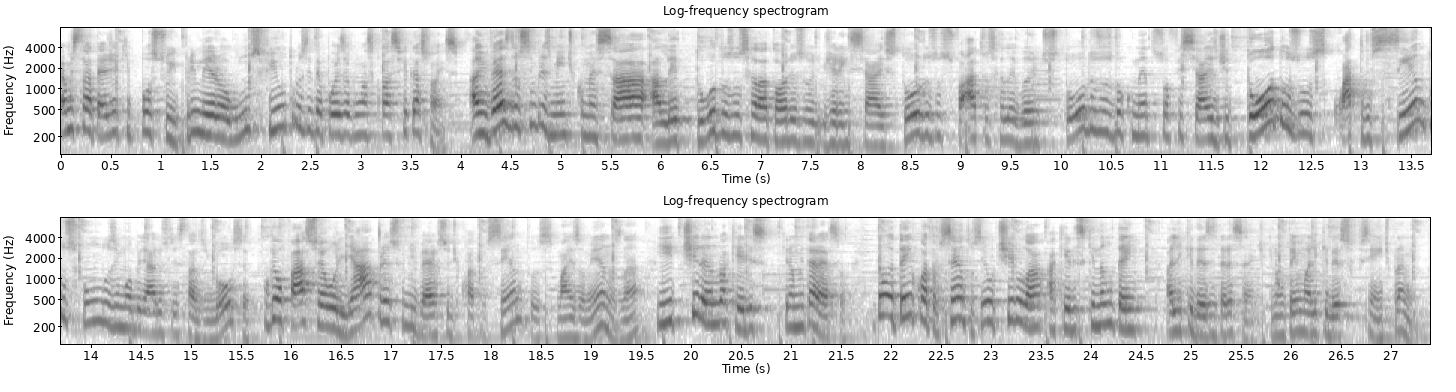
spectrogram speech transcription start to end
é uma estratégia que possui primeiro alguns filtros e depois algumas classificações. Ao invés de eu simplesmente começar a ler todos os relatórios gerenciais, todos os fatos relevantes, todos os documentos oficiais de todos os 400 fundos imobiliários listados em bolsa, o que eu faço é olhar para esse universo de 400, mais ou menos, né, e tirando aqueles que não me interessam. Então eu tenho 400 e eu tiro lá aqueles que não têm a liquidez interessante, que não tem uma liquidez suficiente para mim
